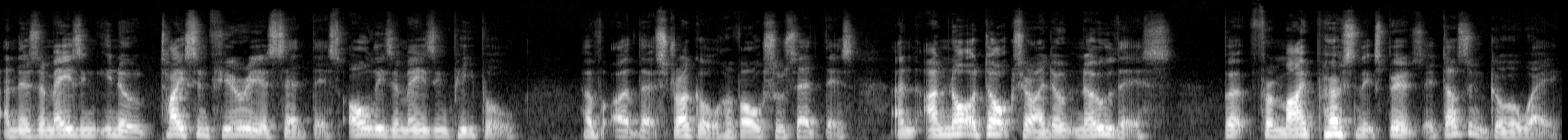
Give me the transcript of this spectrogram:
And there's amazing, you know, Tyson Fury has said this. All these amazing people have uh, that struggle have also said this. And I'm not a doctor. I don't know this, but from my personal experience, it doesn't go away.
